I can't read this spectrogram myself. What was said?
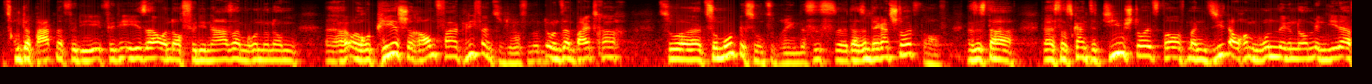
als guter Partner für die, für die ESA und auch für die NASA im Grunde genommen äh, europäische Raumfahrt liefern zu dürfen und unseren Beitrag zur, zur Mondmission zu bringen. Das ist, äh, da sind wir ganz stolz drauf. Das ist da, da ist das ganze Team stolz drauf. Man sieht auch im Grunde genommen in jeder,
